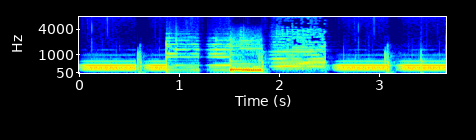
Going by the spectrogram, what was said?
Thank you.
